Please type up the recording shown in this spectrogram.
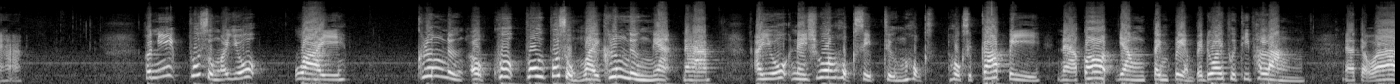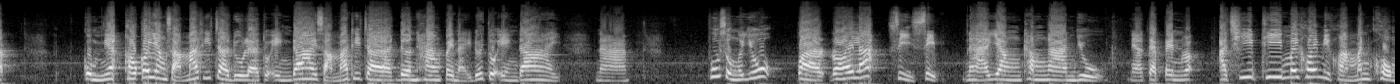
นะคะคนนี้ผู้สูงอายุวัยครึ่งหนึ่งเออผู้ผู้ผู้สูงวัยครึ่งหนึ่งเนี่ยนะคะอายุในช่วง 60 ถึง6 69ปีนะก็ยังเต็มเปลี่ยนไปด้วยพุทธิพลังนะแต่ว่า กลุ่มเนี้ยเขาก็ยังสามารถที่จะดูแลตัวเองได้ สามารถที่จะเดินทางไปไหนด้วยตัวเองได้นะคะผู้สูงอายุกว่าร้อยละ 40นะคะยังทำงานอยู่เนี่ยแต่เป็นอาชีพที่ไม่ค่อยมีความมั่นคง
